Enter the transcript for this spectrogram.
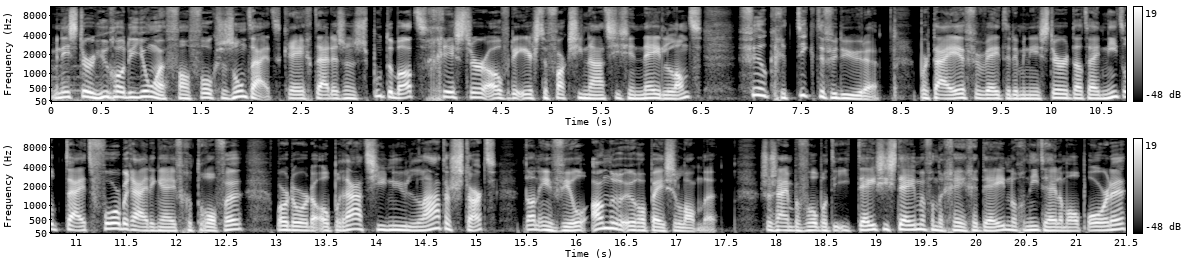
Minister Hugo de Jonge van Volksgezondheid kreeg tijdens een spoeddebat gisteren over de eerste vaccinaties in Nederland veel kritiek te verduren. Partijen verweten de minister dat hij niet op tijd voorbereidingen heeft getroffen, waardoor de operatie nu later start dan in veel andere Europese landen. Zo zijn bijvoorbeeld de IT-systemen van de GGD nog niet helemaal op orde.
